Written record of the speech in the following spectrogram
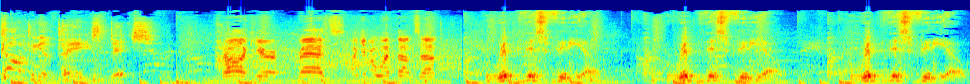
Copy and paste, bitch. Frolic here, Rads. I'll give it one thumbs up. Rip this video. Rip this video. Rip this video.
